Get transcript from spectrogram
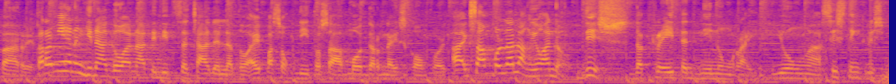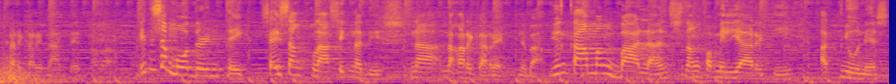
pare. Karamihan ng ginagawa natin dito sa channel na to ay pasok dito sa modernized comfort. Ah, example na lang, yung ano, dish that created Ninong Rai, yung uh, Sisting Crispy Kare-Kare natin. It is a modern take sa isang classic na dish na nakare-kare, di ba? Yung tamang balance ng familiarity at newness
